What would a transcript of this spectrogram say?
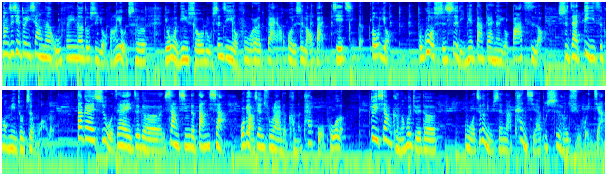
那么这些对象呢，无非呢都是有房有车、有稳定收入，甚至也有富二代啊，或者是老板阶级的都有。不过十次里面大概呢有八次哦，是在第一次碰面就阵亡了。大概是我在这个相亲的当下，我表现出来的可能太活泼了。对象可能会觉得我这个女生啊，看起来不适合娶回家，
